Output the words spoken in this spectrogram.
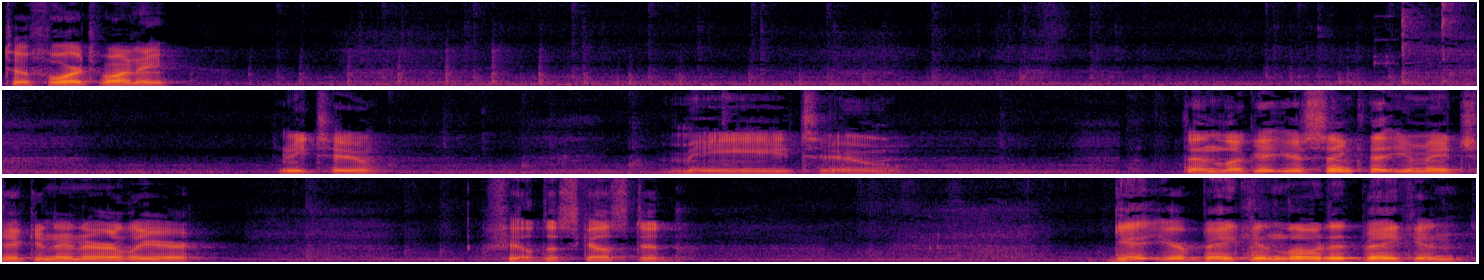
to 420. Me too. Me too. Then look at your sink that you made chicken in earlier. Feel disgusted. Get your bacon loaded bacon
